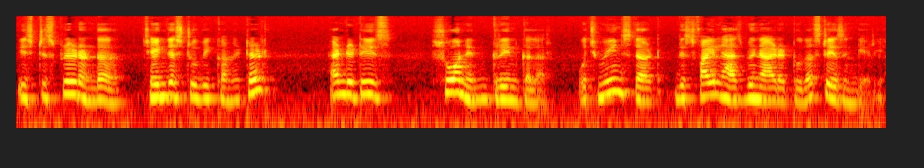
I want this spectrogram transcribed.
is displayed under changes to be committed and it is shown in green color which means that this file has been added to the staging area.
